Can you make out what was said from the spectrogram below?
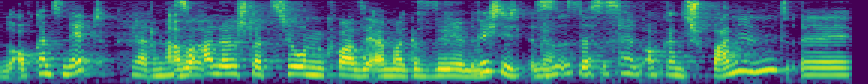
ja. auch ganz nett. Ja, dann hast aber, du alle Stationen quasi einmal gesehen. Richtig, ja. ist, das ist halt auch ganz spannend, äh,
